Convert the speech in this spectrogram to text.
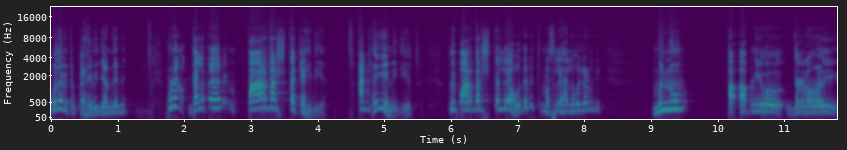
ਉਹਦੇ ਵਿੱਚੋਂ ਪੈਸੇ ਵੀ ਜਾਂਦੇ ਨੇ। ਹੁਣ ਗੱਲ ਤਾਂ ਹੈ ਵੀ ਪਾਰਦਰਸ਼ਤਾ ਚਾਹੀਦੀ ਆ। ਅੱਜ ਹੈਗੇ ਨਹੀਂ ਜੀ ਤੁਸੀਂ ਪਾਰਦਰਸ਼ਤਾ ਲਿਆਓ, ਉਹਦੇ ਵਿੱਚ ਮਸਲੇ ਹੱਲ ਹੋ ਜਾਣਗੇ। ਮੰਨੂ ਆਪਣੀ ਉਹ ਜਗਰਾਉਂ ਵਾਲੀ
